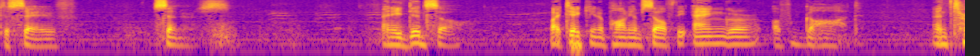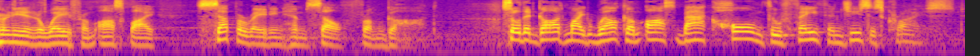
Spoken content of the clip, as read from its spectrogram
to save sinners. And he did so by taking upon himself the anger of God and turning it away from us by separating himself from God so that God might welcome us back home through faith in Jesus Christ.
